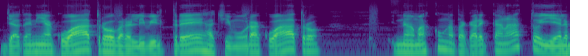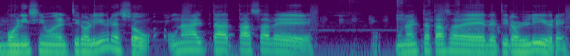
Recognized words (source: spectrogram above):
ya tenía cuatro, Bradley tres, Hachimura cuatro. Nada más con atacar el canasto y él es buenísimo del tiro libre. So, una alta tasa de una alta tasa de tiros libres.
